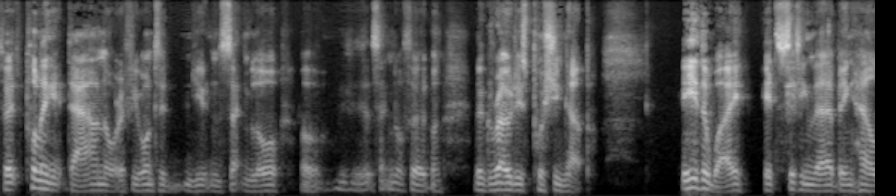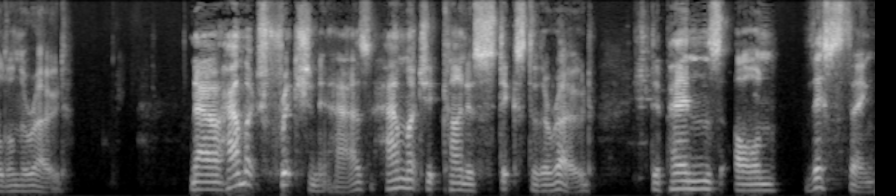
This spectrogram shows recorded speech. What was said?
So it's pulling it down, or if you wanted Newton's second law, or is it second or third one, the road is pushing up. Either way, it's sitting there being held on the road. Now, how much friction it has, how much it kind of sticks to the road, depends on this thing.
